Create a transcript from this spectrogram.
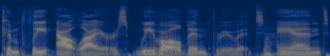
complete outliers. We've mm-hmm. all been through it. Mm-hmm. And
